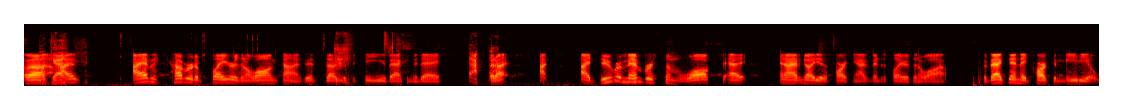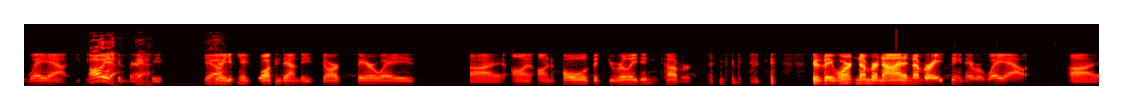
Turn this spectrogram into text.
Well, Okay. I've, I haven't covered a players in a long time since I was at the TU back in the day. But I, I, do remember some walks at, and I have no idea the parking. I haven't been to the players in a while. But back then, they parked the media way out. You'd be Oh, yeah, back yeah. these- Yeah. You know, you, you're walking down these dark fairways uh, on on holes that you really didn't cover because they weren't number nine and number eighteen. They were way out. Uh,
